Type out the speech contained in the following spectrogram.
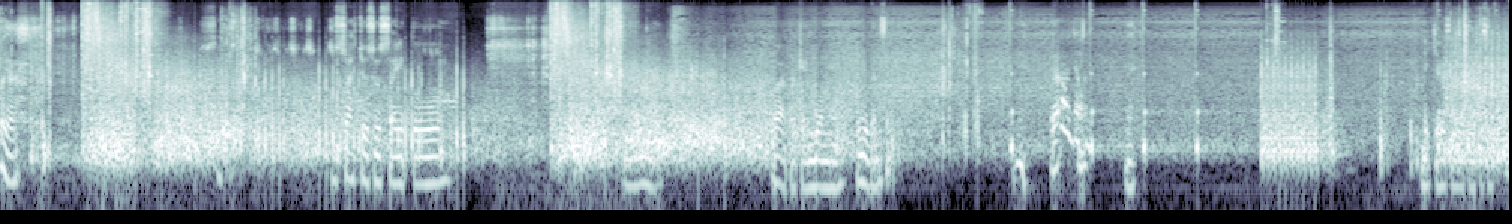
Oh ya. Susah cuy, susah itu. Wah, pakai bom ya. Ini juga sini. Nih, Ya, jangan. Nih. Dikira salah satu.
